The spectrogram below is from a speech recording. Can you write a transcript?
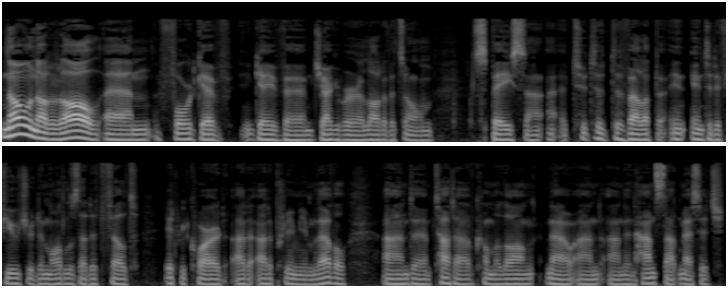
No, not at all. Um, Ford gave gave um, Jaguar a lot of its own space uh, uh, to to develop in, into the future the models that it felt it required at at a premium level, and um, Tata have come along now and and enhanced that message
